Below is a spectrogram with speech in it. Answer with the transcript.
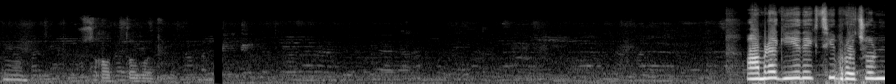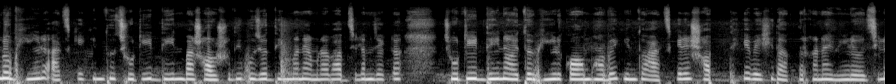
হুম। সাতটা আমরা গিয়ে দেখছি প্রচণ্ড ভিড়। আজকে কিন্তু ছুটির দিন বা সরস্বতী পুজোর দিন মানে আমরা ভাবছিলাম যে একটা ছুটির দিন হয়তো ভিড় কম হবে, কিন্তু আজকের সব থেকে বেশি ডাক্তারখানায় ভিড় হয়েছিল।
